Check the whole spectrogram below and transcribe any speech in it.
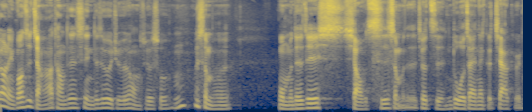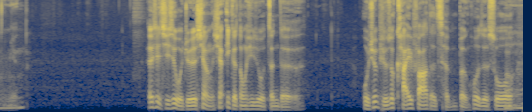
对啊，你光是讲阿唐这件事情，就是会觉得让我觉得说，嗯，为什么我们的这些小吃什么的，就只能落在那个价格里面？而且其实我觉得像，像像一个东西，如果真的，我觉得比如说开发的成本，或者说，嗯、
